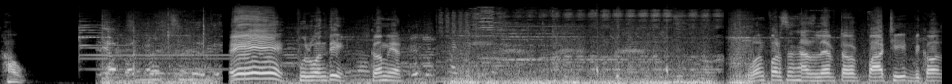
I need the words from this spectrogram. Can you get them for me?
हाऊ. ए फुलवंती कम यार one person has left our party because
